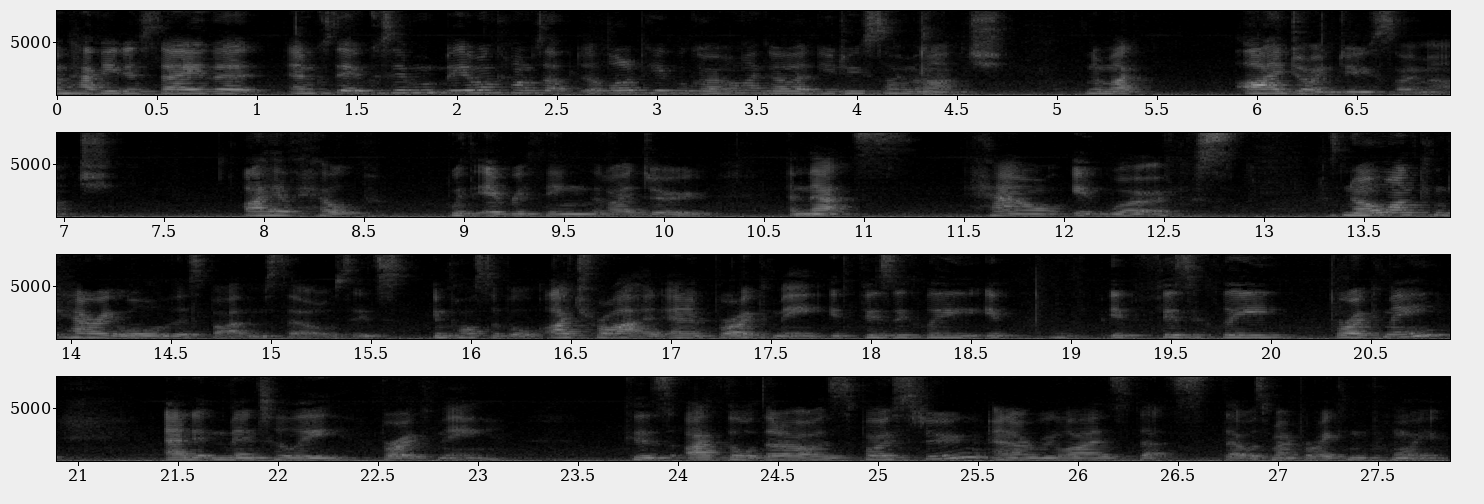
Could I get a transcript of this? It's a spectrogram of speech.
i'm happy to say that and because everyone comes up a lot of people go oh my god you do so much and i'm like I don't do so much. I have help with everything that I do, and that's how it works. Because no one can carry all of this by themselves. It's impossible. I tried, and it broke me. It physically, it it physically broke me, and it mentally broke me. Because I thought that I was supposed to, and I realized that's that was my breaking point.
